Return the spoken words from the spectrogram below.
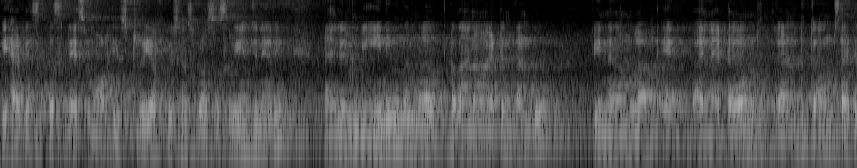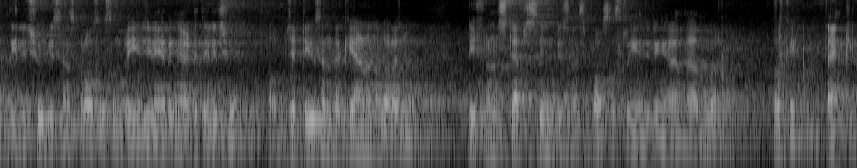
we have discussed a small history of business process re-engineering അതിന്റെ ഒരു മീനിങ് നമ്മൾ പ്രധാനമായിട്ടും കണ്ടു. പിന്നെ നമ്മൾ അതിനെ ടേംസ് രണ്ട് ടേംസ് ആയിട്ട് തിരിച്ചു. ബിസിനസ് പ്രോസസ്സും റീ എഞ്ചിനീയറിംഗ് ആയിട്ട് തിരിച്ചു. ഒബ്ജക്റ്റീവ്സ് എന്തൊക്കെയാണെന്ന് പറഞ്ഞു. Different steps in business process re-engineering എന്താണെന്ന് പറഞ്ഞു. ഓക്കെ താങ്ക് യു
